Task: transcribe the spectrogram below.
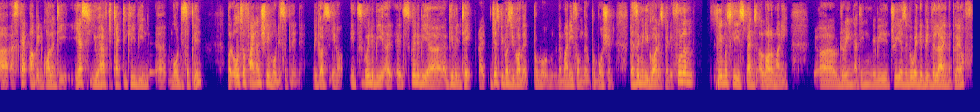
a step up in quality yes you have to tactically be uh, more disciplined but also financially more disciplined because you know it's going to be a, it's going to be a, give and take right? Just because you got that promo- the money from the promotion doesn't mean you go out and spend it. Fulham famously spent a lot of money uh, during I think maybe three years ago when they beat Villa in the playoff.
